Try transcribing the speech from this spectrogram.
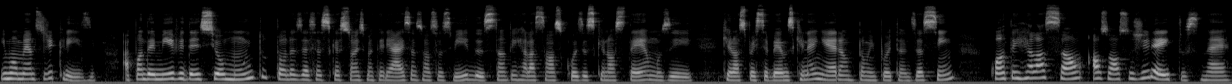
em momentos de crise. A pandemia evidenciou muito todas essas questões materiais nas nossas vidas, tanto em relação às coisas que nós temos e que nós percebemos que nem eram tão importantes assim, quanto em relação aos nossos direitos, né?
